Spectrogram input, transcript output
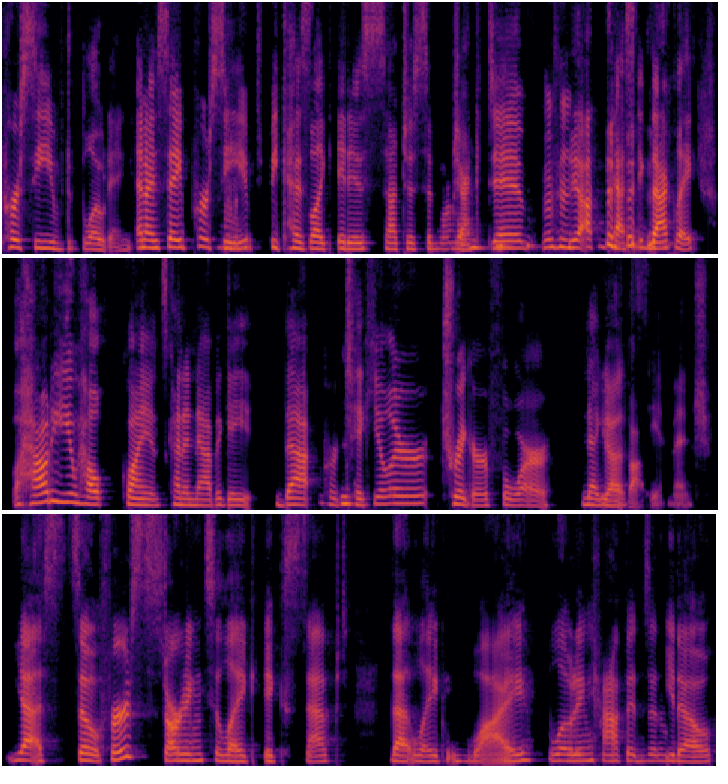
perceived bloating. And I say perceived because like it is such a subjective. Mhm. Yeah. yes, exactly. How do you help clients kind of navigate that particular trigger for negative Yes. body image? Yes. So first starting to like accept that like why bloating happens and you know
